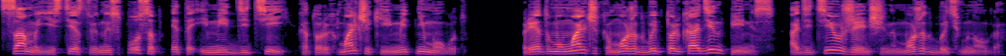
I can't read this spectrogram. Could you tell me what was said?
Самый естественный способ – это иметь детей, которых мальчики иметь не могут. При этом у мальчика может быть только один пенис, а детей у женщины может быть много.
